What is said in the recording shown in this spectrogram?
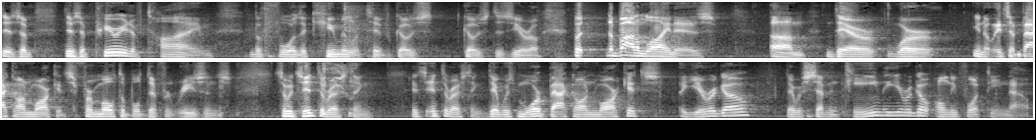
there's a there's a period of time before the cumulative goes goes to zero. But the bottom line is um, there were you know it's a back on markets for multiple different reasons. So it's interesting. It's interesting. There was more back on markets a year ago. There were 17 a year ago. Only 14 now.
